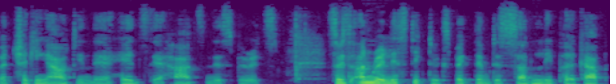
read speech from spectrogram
but checking out in their heads, their hearts, and their spirits. So it's unrealistic to expect them to suddenly perk up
